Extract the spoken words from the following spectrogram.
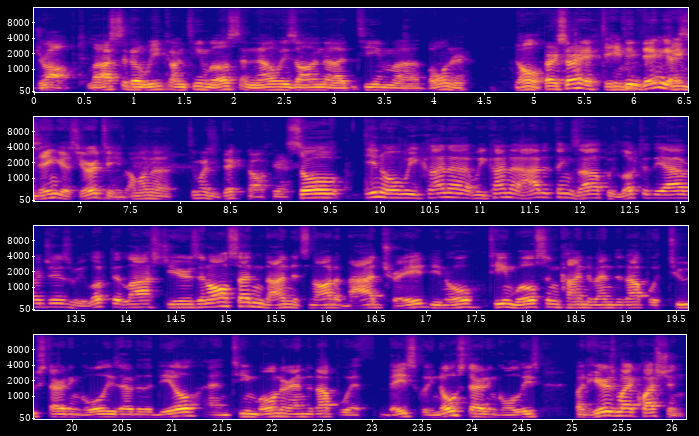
dropped. Lasted a week on Team Wilson. Now he's on uh, Team uh, Boner. No, Or sorry, Team- Team, Dingus. Team Dingus, your team. I'm on a too much dick talk here. So you know, we kind of we kind of added things up. We looked at the averages. We looked at last year's, and all said and done, it's not a bad trade. You know, Team Wilson kind of ended up with two starting goalies out of the deal, and Team Boner ended up with basically no starting goalies. But here's my question:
